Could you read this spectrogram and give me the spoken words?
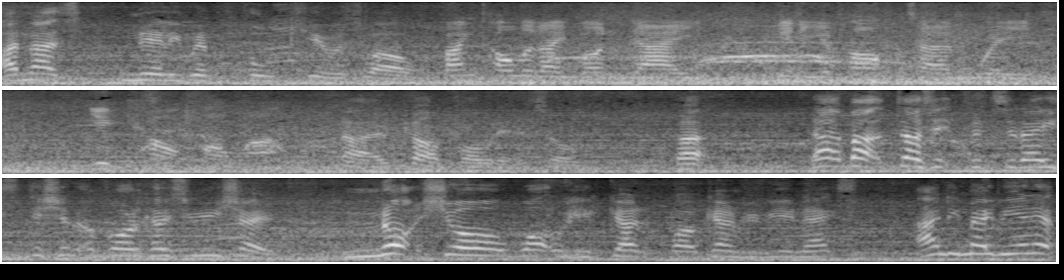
and that's nearly with a full queue as well. Bank holiday Monday, beginning of half term week. You can't fault that. No, can't fold it at all. But that about does it for today's edition of Roller Coaster Review Show. Not sure what we're going, what we're going to review next. Andy may be in it,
